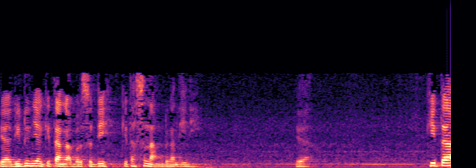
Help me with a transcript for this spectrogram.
Ya, di dunia kita nggak bersedih, kita senang dengan ini. Ya. Kita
